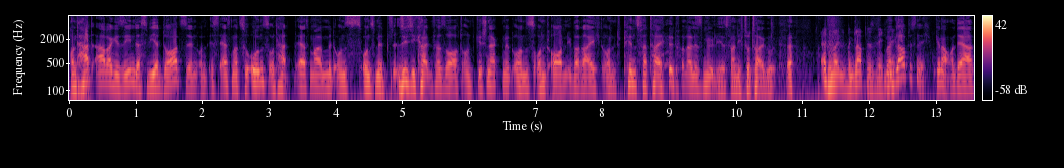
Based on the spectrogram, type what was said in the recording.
und hat aber gesehen, dass wir dort sind und ist erstmal zu uns und hat erstmal mit uns, uns mit Süßigkeiten versorgt und geschnackt mit uns und Orden überreicht und Pins verteilt und alles mögliche. Das fand ich total gut. Also man, man glaubt es nicht. Man ne? glaubt es nicht, genau. Und der,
